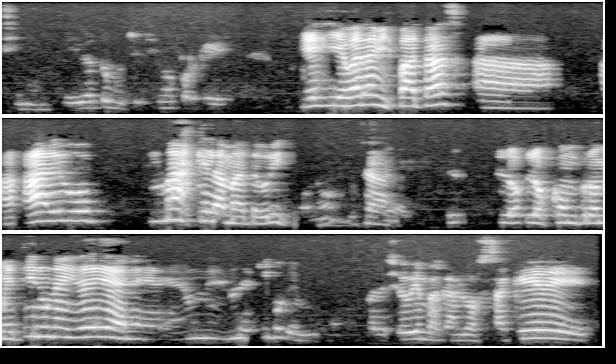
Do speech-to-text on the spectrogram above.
muchísimo, me divierto muchísimo porque es llevar a mis patas a, a algo más que el amateurismo, ¿no? O sea, lo- los comprometí en una idea, en, en un, en un equipo que me pareció bien bacán. Los saqué de,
